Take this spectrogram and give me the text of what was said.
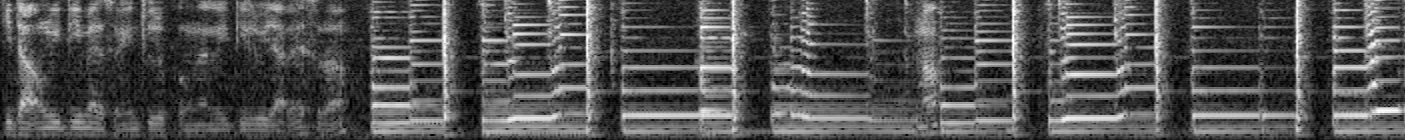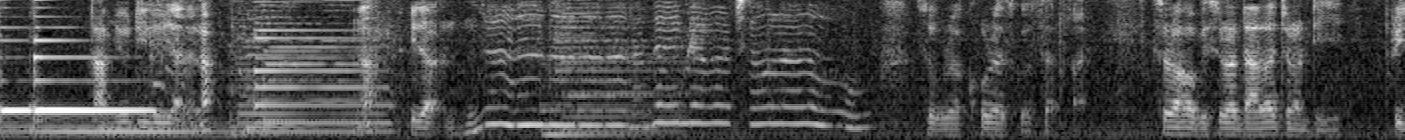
guitar only တီးမယ်ဆိုရင်ဒီလိုပုံစံလေးတီးလို့ရတယ်ဆိုတော့နော်ဒါမျိုးတီးလို့ရတယ်နော်နော်ပြီးတော့ဆိုပြီးတော့ chorus ကိုဆက်သွားဆိုတော့ဟုတ်ပြီဆိုတော့ဒါတော့ကျွန်တော်ဒီ pre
